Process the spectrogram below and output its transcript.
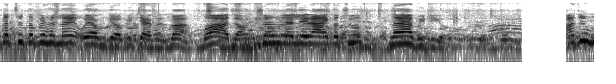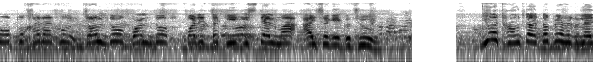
छ तपाईँहरूलाई ओएमजी हबी च्यानलमा। म आज हजुरहरूलाई लिएर आएको छु नयाँ भिडियो। आज म पोखराको जल्दो बल्दो पर्यटकीय स्थलमा आइसकेको छु। यो ठाउँ त तपाईँहरूलाई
